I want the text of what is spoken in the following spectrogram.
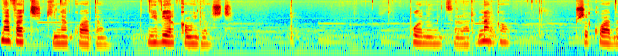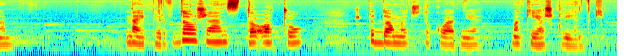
Na waciki nakładam niewielką ilość płynu micelarnego. Przykładam najpierw do rzęs, do oczu, żeby domyć dokładnie makijaż klientki.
